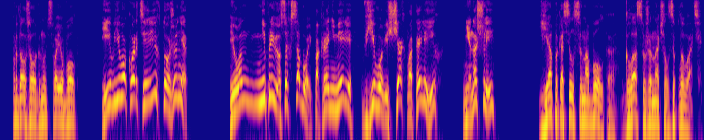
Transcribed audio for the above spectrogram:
— продолжал гнуть свое Болт. И в его квартире их тоже нет. И он не привез их с собой. По крайней мере, в его вещах в отеле их не нашли. Я покосился на Болта, глаз уже начал заплывать.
